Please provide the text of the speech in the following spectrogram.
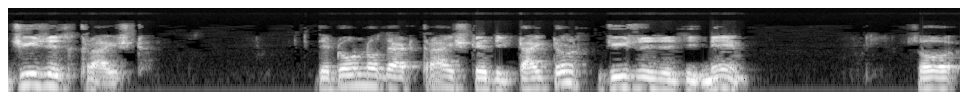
Jesus Christ. They don't know that Christ is the title, Jesus is the name. So,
